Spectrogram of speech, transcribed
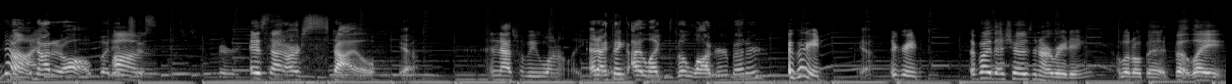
No, not. not at all, but it's Um, just it's very, It's not our style. Yeah. And that's what we want to like. and I think I liked the lager better. Agreed. Yeah. Agreed. I feel like that shows in our rating a little bit, but like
